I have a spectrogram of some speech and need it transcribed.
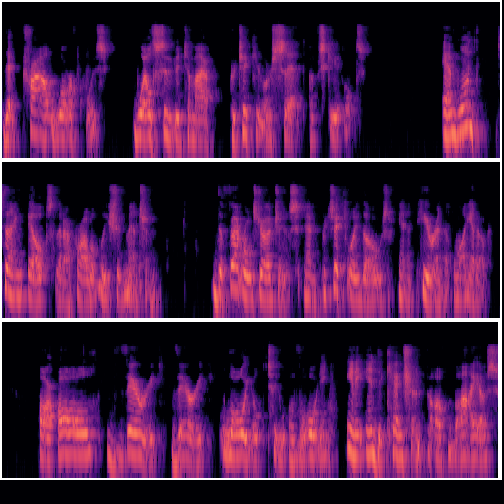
That trial work was well suited to my particular set of skills. And one thing else that I probably should mention the federal judges, and particularly those in, here in Atlanta, are all very, very loyal to avoiding any indication of bias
